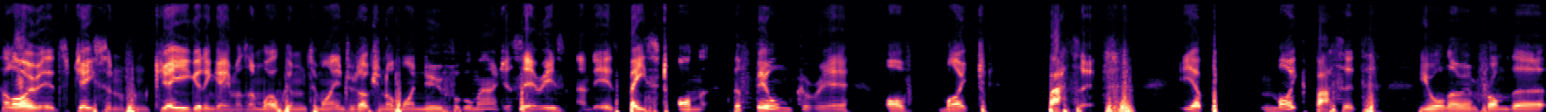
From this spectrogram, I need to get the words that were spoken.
Hello, it's Jason from J Gooding Gamers, and welcome to my introduction of my new Football Manager series, and it is based on the film career of Mike Bassett. Yep, Mike Bassett. You all know him from the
